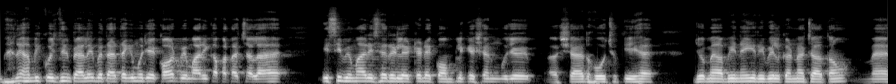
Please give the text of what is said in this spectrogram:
मैंने अभी कुछ दिन पहले ही बताया था कि मुझे एक और बीमारी का पता चला है, इसी बीमारी से रिलेटेड एक कॉम्प्लिकेशन मुझे शायद हो चुकी है, जो मैं अभी नहीं रिवील करना चाहता हूँ। मैं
